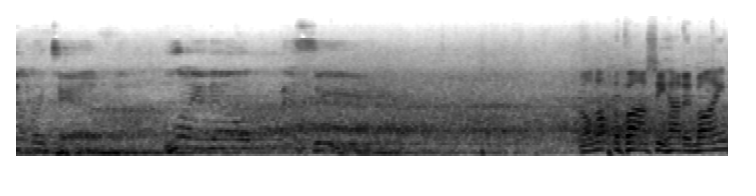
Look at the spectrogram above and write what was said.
Number 10, Lionel Messi. Well, not the pass he had in mind.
